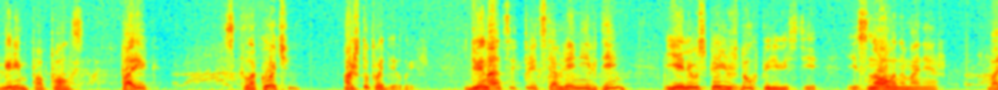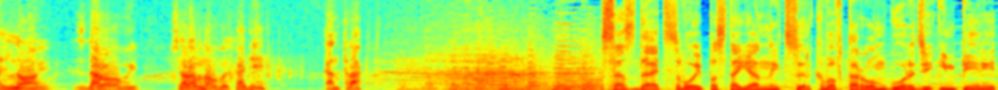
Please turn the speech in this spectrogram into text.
Грим пополз, парик склокочен. А что поделаешь? 12 представлений в день. Еле успеешь дух перевести. И снова на манеж. Больной, здоровый. Все равно выходи. Контракт. Создать свой постоянный цирк во втором городе империи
